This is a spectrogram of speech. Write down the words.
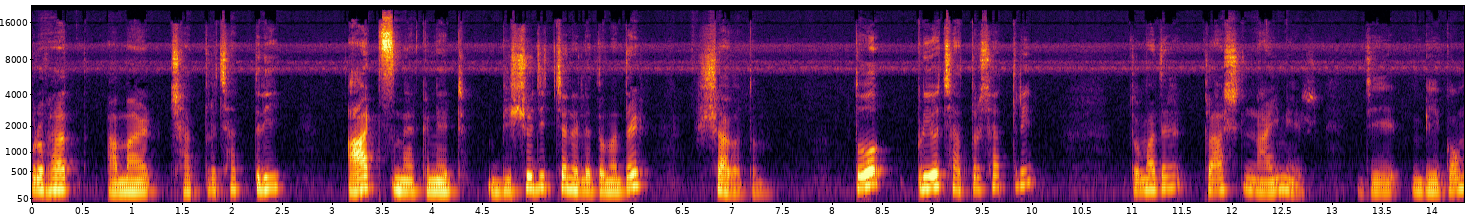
সুপ্রভাত, আমার ছাত্রছাত্রী আর্টস ম্যাগনেট বিশ্বজিৎ চ্যানেলে তোমাদের স্বাগতম। তো, প্রিয় ছাত্রছাত্রী, তোমাদের ক্লাস নাইনের যে বেগম,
